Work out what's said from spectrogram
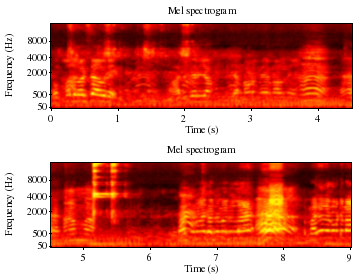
முப்பது வருஷம் ஆகுது. அது தெரியும். என்னோட நேர்நாள் நீ. ஆமா. மரியாதை கூப்பிட்டுமா?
